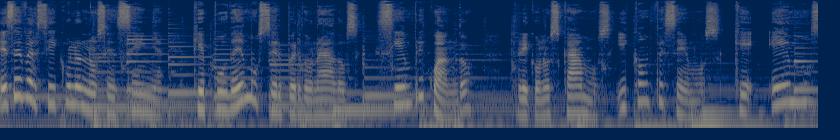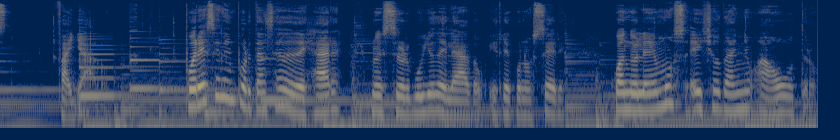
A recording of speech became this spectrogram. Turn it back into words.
Ese versículo nos enseña que podemos ser perdonados siempre y cuando reconozcamos y confesemos que hemos fallado. Por eso la importancia de dejar nuestro orgullo de lado y reconocer cuando le hemos hecho daño a otro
